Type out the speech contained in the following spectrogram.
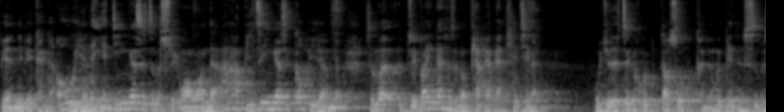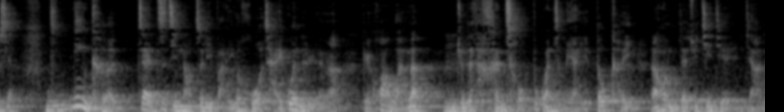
别人那边看看。哦，原来眼睛应该是这么水汪汪的啊，鼻子应该是高鼻梁的，什么嘴巴应该是什么啪啪啪贴起来。我觉得这个会到时候可能会变成四不像，你宁可在自己脑子里把一个火柴棍的人啊给画完了，你觉得他很丑，不管怎么样也都可以，然后你再去借鉴人家的。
